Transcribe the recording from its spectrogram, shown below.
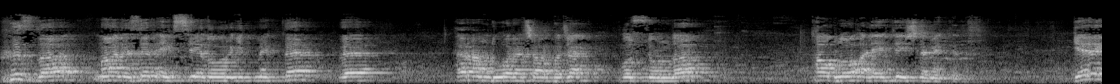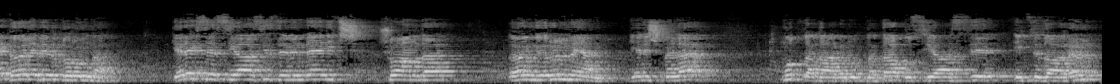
hızla maalesef eksiye doğru gitmekte ve her an duvara çarpacak pozisyonda tablo aleyhte işlemektedir. Gerek böyle bir durumda, gerekse siyasi zeminde hiç şu anda öngörülmeyen gelişmeler mutlaka ve mutlaka bu siyasi iktidarın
